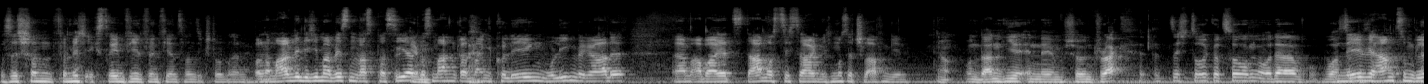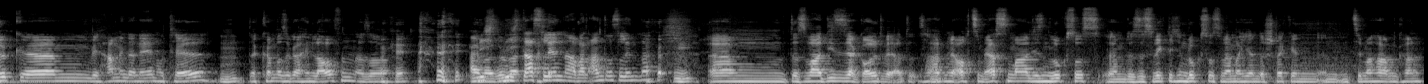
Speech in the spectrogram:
Das ist schon für mich extrem viel für ein 24-Stunden-Rennen. Weil normal will ich immer wissen, was passiert, was machen gerade meine Kollegen, wo liegen wir gerade. Ähm, aber jetzt, da musste ich sagen, ich muss jetzt schlafen gehen. Ja. Und dann hier in dem schönen Truck sich zurückgezogen oder wo hast Nee, wir haben zum Glück, ähm, wir haben in der Nähe ein Hotel, mhm. da können wir sogar hinlaufen. Also okay. nicht, nicht, das Lindner, aber ein anderes Lindner. mhm. ähm, das war dieses Jahr Gold wert. Das hatten wir auch zum ersten Mal diesen Luxus. Ähm, das ist wirklich ein Luxus, wenn man hier an der Strecke ein, ein Zimmer haben kann.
